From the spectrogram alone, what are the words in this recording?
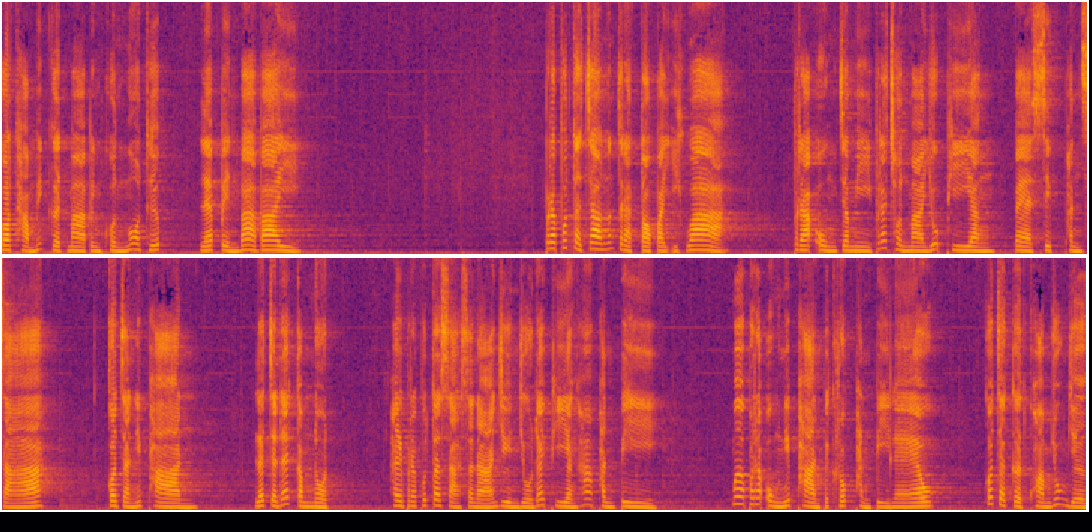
ก็ทำให้เกิดมาเป็นคนโง่ทึบ และเป็นบ้าใบพระพุทธเจ้านั้นตรัสต่อไปอีกว่า พระองค์จะมีพระชนมายุเพียง 80พรรษา ก็จะนิพพาน และจะได้กำหนด ให้พระพุทธศาสนายืนอยู่ได้เพียง5,000ปี เมื่อพระองค์นิพพานไปครบพันปีแล้ว ก็จะเกิดความยุ่งเหยิง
